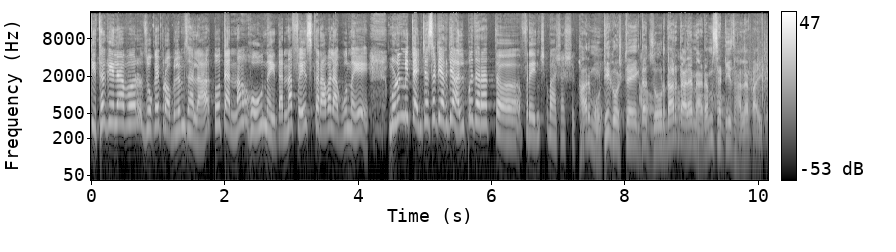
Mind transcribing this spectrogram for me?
तिथं गेल्यावर जो काही प्रॉब्लेम झाला तो त्यांना होऊ नये त्यांना फेस करावा लागू नये. म्हणून मी त्यांच्यासाठी अगदी अल्प दरात अ, फ्रेंच भाषा शिकतो फार मोठी गोष्ट आहे. एकदा जोरदार टाळ्या मॅडमसाठी झाल्या पाहिजे.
